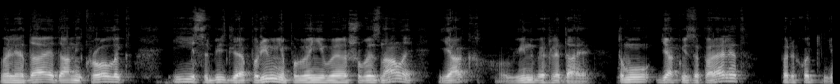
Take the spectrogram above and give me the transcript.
виглядає даний кролик. І собі для порівняння повинні ви, щоб ви знали, як він виглядає. Тому дякую за перегляд. Переходьте до нього.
